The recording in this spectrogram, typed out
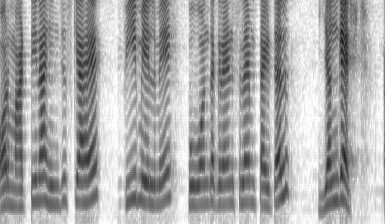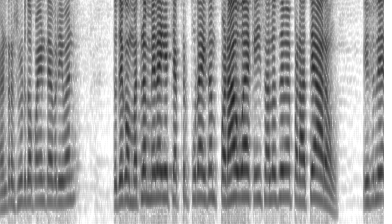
और मार्टिना हिंजिस क्या है? फीमेल में who won the grand slam title youngest understood the point everyone तो देखो मतलब मेरा ये चैप्टर पूरा एकदम पढ़ा हुआ है, कई सालों से मैं पढ़ाते आ रहा हूँ। इसलिए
